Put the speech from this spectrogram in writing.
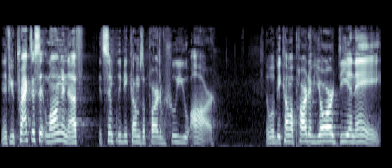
and if you practice it long enough, it simply becomes a part of who you are. It will become a part of your DNA,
